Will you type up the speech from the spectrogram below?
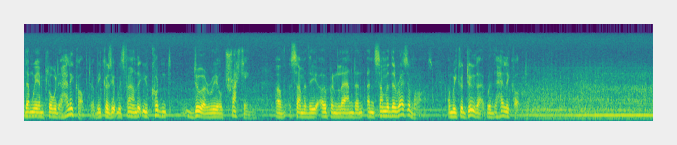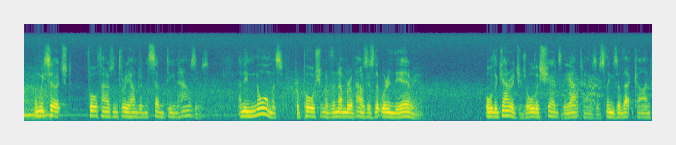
Then we employed a helicopter because it was found that you couldn't do a real tracking of some of the open land and, and some of the reservoirs. And we could do that with the helicopter. And we searched 4,317 houses, an enormous proportion of the number of houses that were in the area. All the garages, all the sheds, the outhouses, things of that kind,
